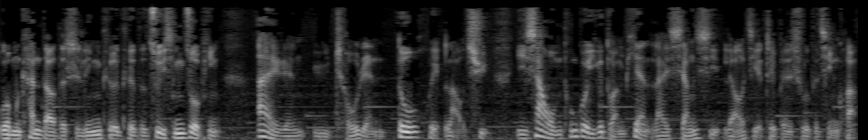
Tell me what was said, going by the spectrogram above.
我们看到的是林特特的最新作品《爱人与仇人都会老去》。以下我们通过一个短片来详细了解这本书的情况。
